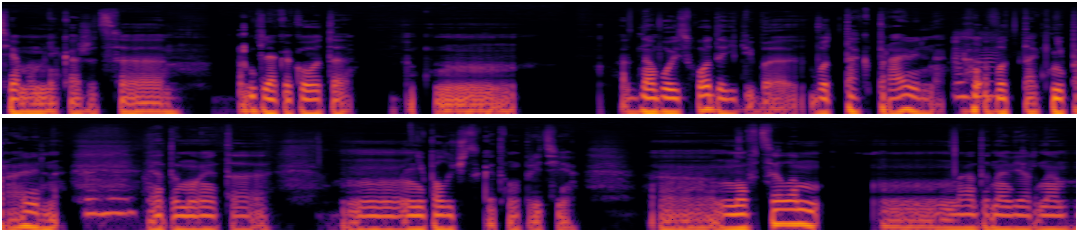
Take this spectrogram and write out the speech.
тема, мне кажется, для какого-то одного исхода, либо вот так правильно, Мгм. вот так неправильно. Мгм. Я думаю, это не получится к этому прийти. А, Но в целом надо, наверное,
